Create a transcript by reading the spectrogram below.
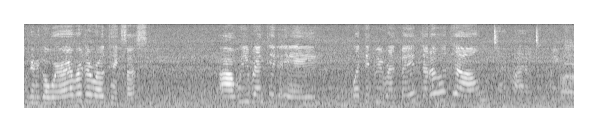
We're gonna go wherever the road takes us. Uh, we rented a, what did we rent, babe? Not a hotel, turn right onto Queen Uh,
